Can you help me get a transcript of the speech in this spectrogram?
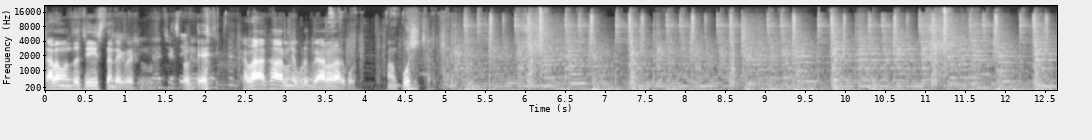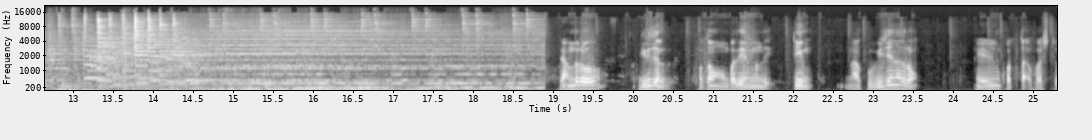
చాలా మందితో చేయిస్తాం డెకరేషన్ ఓకే. కళాకారులను ఎప్పుడు బేరాలు ఆడకూడదు. మనం పోషించాలి. అందరూ గిరిజనులు. మొత్తం పదిహేను మంది టీం నాకు విజయనగరం నేను వెళ్ళిన కొత్త ఫస్ట్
